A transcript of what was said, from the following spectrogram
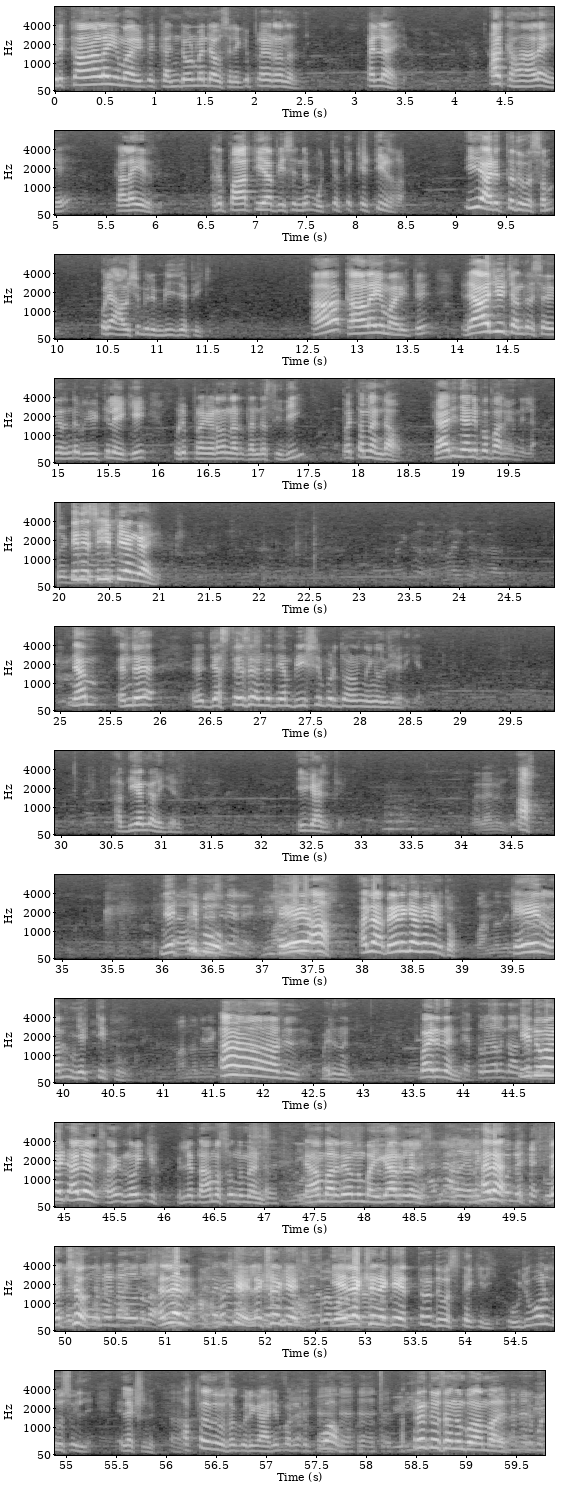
ഒരു കാളയുമായിട്ട് കണ്ടോൺമെന്റ് ഹൗസിലേക്ക് പ്രകടനം നടത്തി. എല്ലാവരും. ആ കാളയെ കളയരുത്. അത് പാർട്ടി ഓഫീസിന്റെ മുറ്റത്ത് കെട്ടിയിടണം. ഈ അടുത്ത ദിവസം ഒരാവശ്യം വരും ബി ജെ പിക്ക്. ആ കാളയുമായിട്ട് രാജീവ് ചന്ദ്രശേഖരന്റെ വീട്ടിലേക്ക് ഒരു പ്രകടനം നടത്തേണ്ട സ്ഥിതി പെട്ടെന്ന് ഉണ്ടാവും കാര്യം ഞാനിപ്പോൾ പറയുന്നില്ല. പിന്നെ സി പി എംകാർ ഞാൻ എന്റെ ജസ്റ്റിസ് കണ്ടിട്ട് ഞാൻ ഭീഷണിപ്പെടുത്തുവാണെന്ന് നിങ്ങൾ വിചാരിക്കുക. അധികം കളിക്കരുത്. ഈ കാര്യത്തിൽ. ആ. ഞെട്ടിപ്പോവും. ഏ ആ. അല്ല വേണമെങ്കിൽ അങ്ങനെ എടുത്തോ. കേരളം ഞെട്ടിപ്പോവും. ആ അതില്ല വരുന്നുണ്ട്. വരുന്നുണ്ട്. ഇതുമായിട്ട് അല്ല നോക്കിക്കോ. വലിയ താമസമൊന്നും വേണ്ട. ഞാൻ പറഞ്ഞതൊന്നും വൈകാറില്ലല്ലോ അല്ല വെച്ചോ. അല്ല അല്ല ഓക്കെ ഇലക്ഷനൊക്കെ ഇലക്ഷനൊക്കെ എത്ര ദിവസത്തേക്ക് ഇരിക്കും? ഒരുപാട് ദിവസമില്ലേ ഇലക്ഷന്? അത്ര ദിവസമൊക്കെ ഒരു കാര്യം പറഞ്ഞിട്ട് പോവാം അത്രയും ദിവസം ഒന്നും പോകാൻ പാടില്ല.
